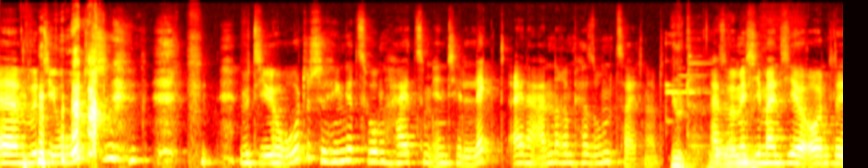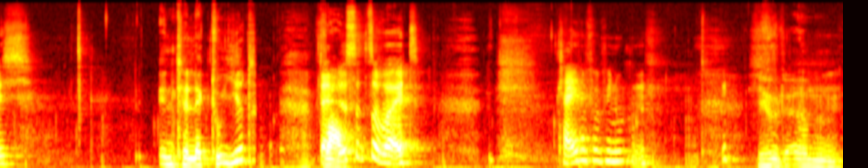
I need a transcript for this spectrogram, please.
Ähm, wird, die erotische, wird die erotische Hingezogenheit zum Intellekt einer anderen Person bezeichnet. Gut. Also wenn ähm, mich jemand hier ordentlich... Intellektuiert. Dann Wow. ist es soweit. Keine fünf Minuten. Gut, ähm,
